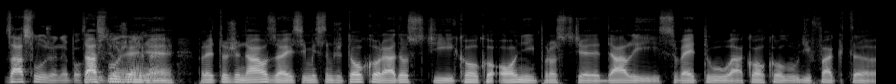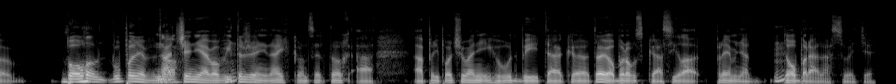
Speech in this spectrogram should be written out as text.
Zaslúžené, pochopiteľne. pretože naozaj si myslím, že toľko radostí, koľko oni proste dali svetu a koľko ľudí fakt eh, bolo úplne v No. nadšení a vo vytržení na ich koncertoch a, a pri počúvaní ich hudby, tak eh, to je obrovská sila pre mňa Mhm. dobrá na svete.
